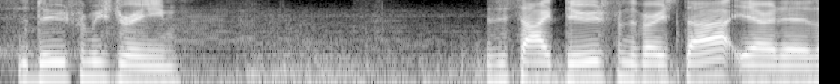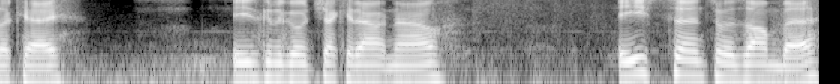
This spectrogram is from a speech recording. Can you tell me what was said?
It's the dude from his dream. Is this side dude from the very start? Yeah, it is. Okay. He's gonna go and check it out now. He's turned to a zombie.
